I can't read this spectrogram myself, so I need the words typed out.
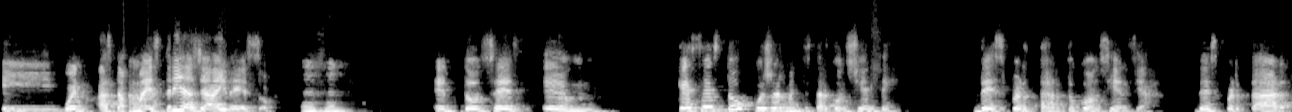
Y bueno, hasta maestrías ya hay de eso. Entonces, em, ¿qué es esto? Pues realmente estar consciente, despertar tu conciencia, despertar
